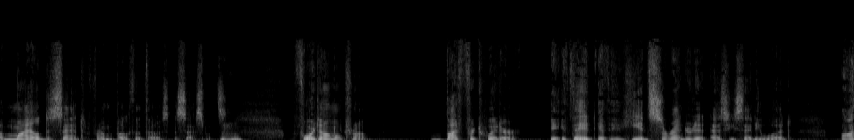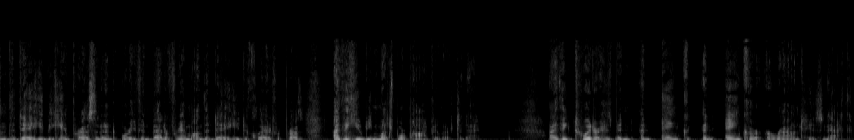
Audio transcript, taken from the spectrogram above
a mild dissent from both of those assessments. Mm-hmm. For Donald Trump, but for Twitter, if they had, if he had surrendered it as he said he would on the day he became president, or even better for him on the day he declared for president, I think he would be much more popular today. I think Twitter has been an anchor, an anchor around his neck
